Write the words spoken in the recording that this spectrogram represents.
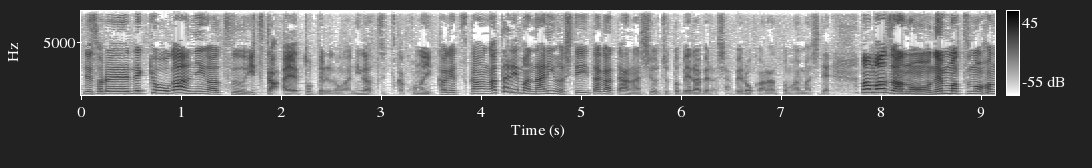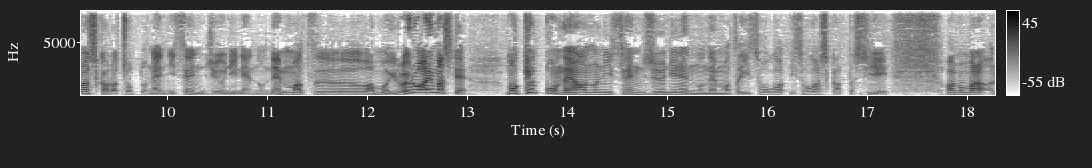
でそれで今日が2月5日、えー、撮ってるのが2月5日。この1ヶ月間あたりまあ何をしていたかって話をちょっとベララベラ喋ろうかなと思いまして、まあ、まずあの、年末の話からちょっとね、2012年の年末はもういろいろありまして、まあ、結構ね、あの、2012年の年末は忙忙しかったし、あの、まあ、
